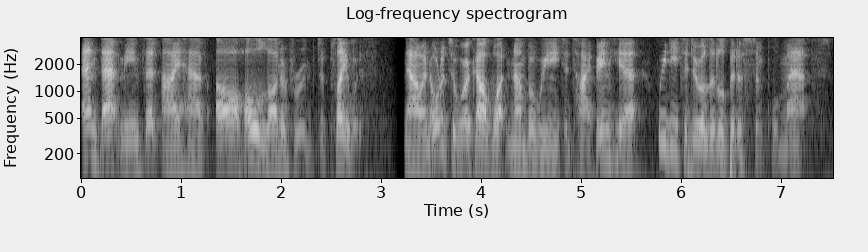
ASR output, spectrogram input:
and that means that I have a whole lot of room to play with. Now, in order to work out what number we need to type in here, we need to do a little bit of simple maths.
